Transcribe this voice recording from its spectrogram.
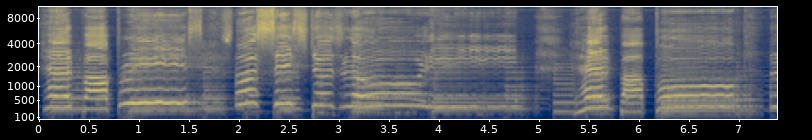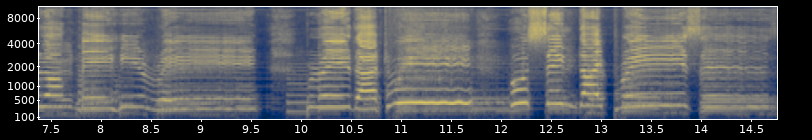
Help our priests, our sisters lowly. Help our Pope, long may he reign. Pray that we who sing thy praises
